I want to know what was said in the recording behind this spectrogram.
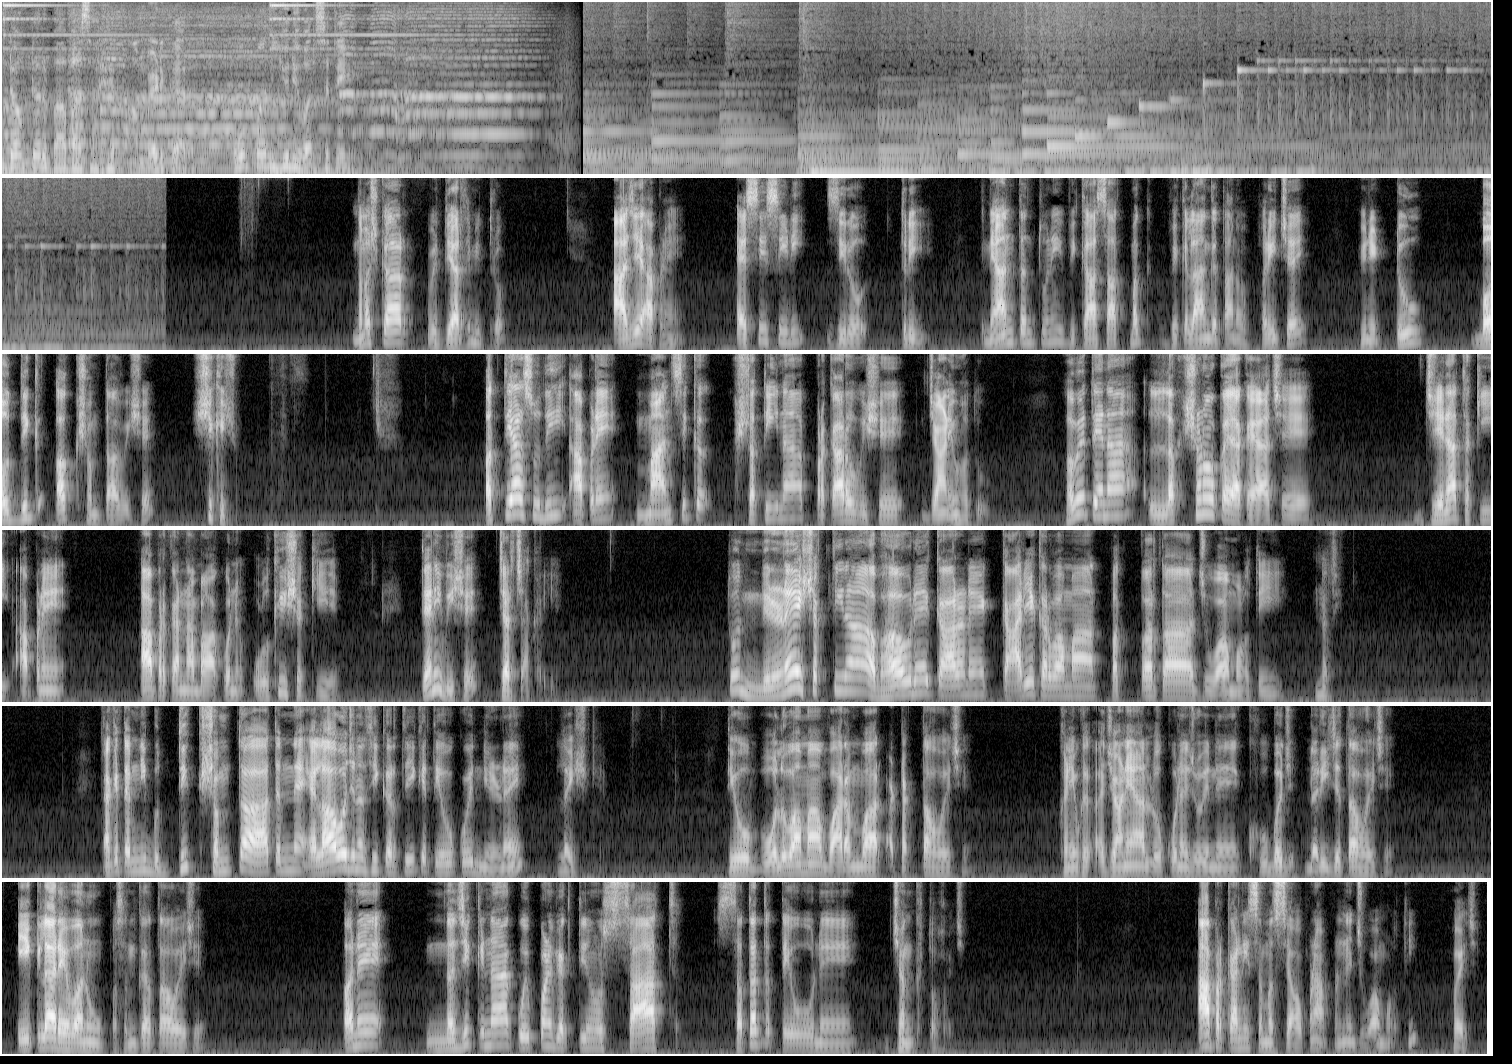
Doctor Baba Saheb Ambedkar open university નમસ્કાર વિદ્યાર્થી મિત્રો આજે આપણે એસસીસીડી ઝીરો થ્રી જ્ઞાનતંતુની વિકાસાત્મક વિકલાંગતાનો પરિચય યુનિટ ટુ બૌદ્ધિક અક્ષમતા વિશે શીખીશું. અત્યાર સુધી આપણે માનસિક ક્ષતિના પ્રકારો વિશે જાણ્યું હતું. હવે તેના લક્ષણો કયા કયા છે? જેના થકી આપણે આ પ્રકારના બાળકોને ઓળખી શકીએ? તેની વિશે ચર્ચા કરીએ. તો નિર્ણય શક્તિના અભાવને કારણે કાર્ય કરવામાં તત્પરતા જોવા મળતી નથી. કારણ કે તેમની બુદ્ધિ ક્ષમતા તેમને એલાવ જ નથી કરતી કે તેઓ કોઈ નિર્ણય લઈ શકે. તેઓ બોલવામાં વારંવાર અટકતા હોય છે. ઘણી વખત અજાણ્યા લોકોને જોઈને ખૂબ જ ડરી જતા હોય છે. એકલા રહેવાનું પસંદ કરતા હોય છે. અને નજીકના કોઈ પણ વ્યક્તિનો સાથ સતત તેઓને ઝંખતો હોય છે. આ પ્રકારની સમસ્યાઓ પણ આપણને જોવા મળતી હોય છે.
